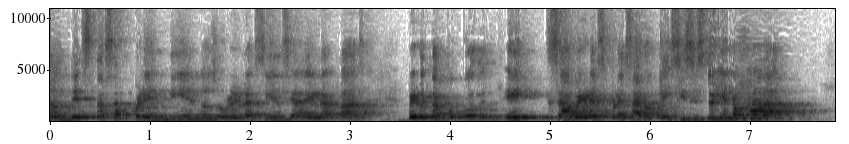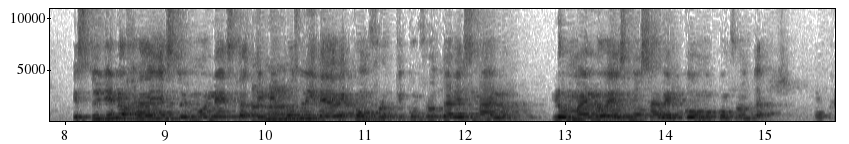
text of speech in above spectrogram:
donde estás aprendiendo sobre la ciencia de la paz, pero tampoco eh, saber expresar, ok, sí, sí estoy enojada, estoy enojada y estoy molesta. Tenemos la idea de que confrontar es malo. Lo malo es no saber cómo confrontar. Ok.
